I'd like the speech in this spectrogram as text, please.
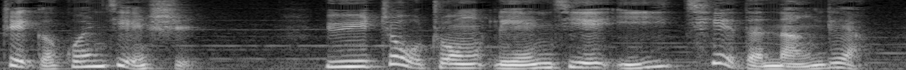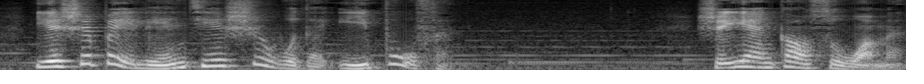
这个关键是，宇宙中连接一切的能量，也是被连接事物的一部分。实验告诉我们。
